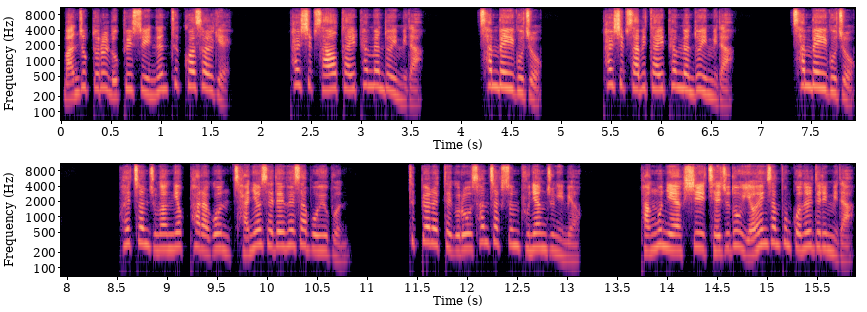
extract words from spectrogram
만족도를 높일 수 있는 특화 설계 84호 타입 평면도입니다. 3베이 구조 84비 타입 평면도입니다. 3베이 구조 회천중앙역 파라곤 자녀세대 회사 보유분 특별 혜택으로 선착순 분양 중이며 방문 예약 시 제주도 여행 상품권을 드립니다.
